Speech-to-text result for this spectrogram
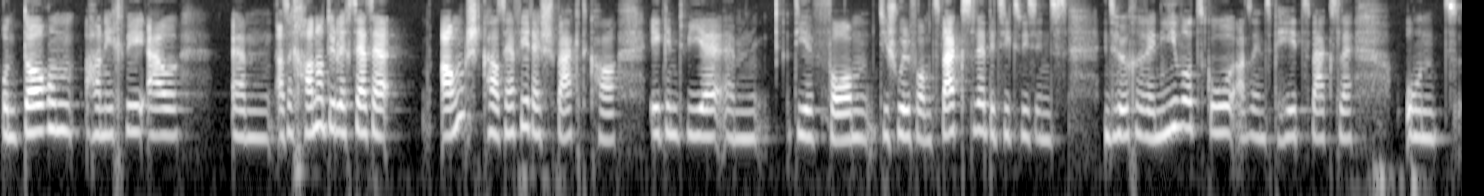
und darum habe ich wie auch ähm, also ich habe natürlich sehr sehr Angst gehabt, sehr viel Respekt gehabt, irgendwie ähm, die Form, die Schulform zu wechseln, beziehungsweise ins, ins höhere Niveau zu gehen, also ins PH zu wechseln. Und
